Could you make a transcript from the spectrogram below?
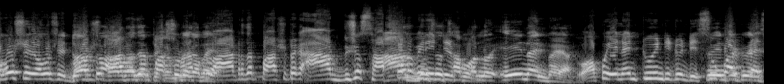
অবশ্যই অবশ্যই দশ মাত্র 8,500 টাকা ভাই। আট হাজার পাঁচশো টাকা আট দুশো আট ছাপ্পান্ন দুশো ভেরিয়েন্টের ফোন ছাপ্পান্ন এ নাইন ভাইয়া। Oppo A nine twenty twenty super price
